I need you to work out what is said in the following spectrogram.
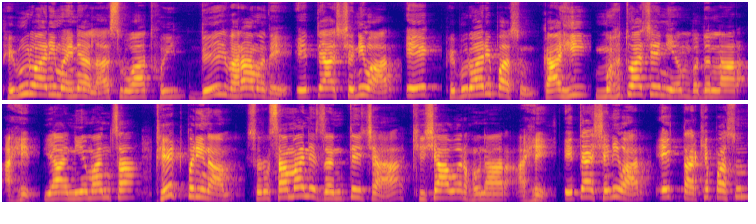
फेब्रुवारी महिन्याला सुरुवात होईल. देशभरामध्ये येत्या शनिवार एक फेब्रुवारी पासून काही महत्त्वाचे नियम बदलणार आहेत. या नियमांचा थेट परिणाम सर्वसामान्य जनतेच्या खिशावर होणार आहे. येत्या शनिवार एक तारखेपासून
